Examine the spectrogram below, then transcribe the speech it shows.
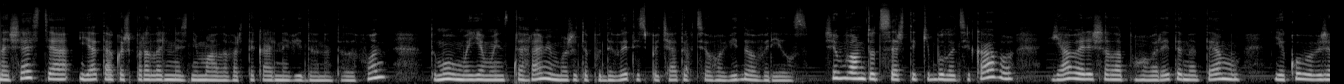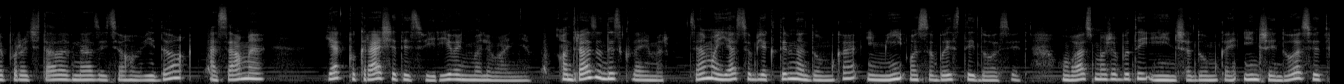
На щастя, я також паралельно знімала вертикальне відео на телефон, тому в моєму інстаграмі можете подивитись початок цього відео в Reels. Щоб вам тут все ж таки було цікаво, я вирішила поговорити на тему, яку ви вже прочитали в назві цього відео, а саме як покращити свій рівень малювання. Одразу дисклеймер. Це моя суб'єктивна думка і мій особистий досвід. У вас може бути інша думка, інший досвід,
